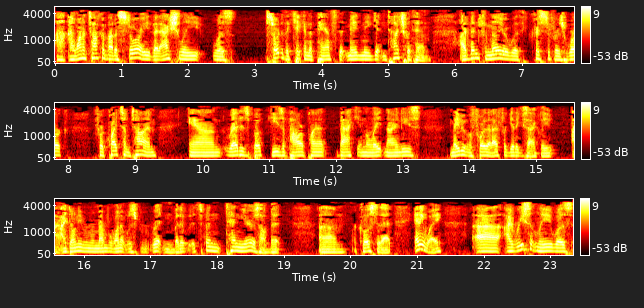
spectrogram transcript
uh, I want to talk about a story that actually was sort of the kick in the pants that made me get in touch with him. I've been familiar with Christopher's work for quite some time and read his book Giza Power Plant back in the late 90s. Maybe before that, I forget exactly. I don't even remember when it was written, but it, has been 10 years, I'll bet, um, or close to that. Anyway, uh, I recently was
